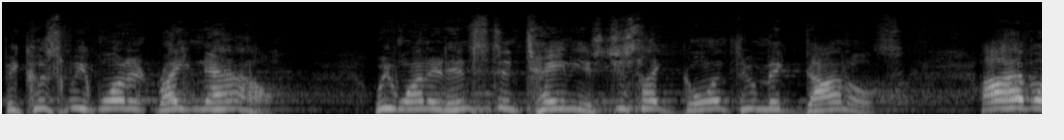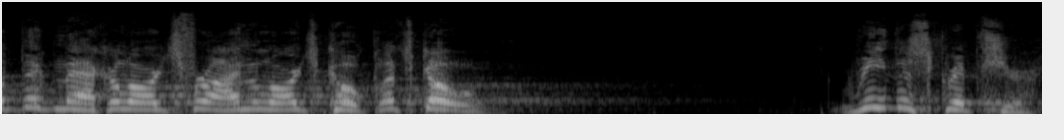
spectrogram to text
because we want it right now. We want it instantaneous, just like going through McDonald's. I'll have a Big Mac, a large fry, and a large Coke. Let's go. Read the scripture.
